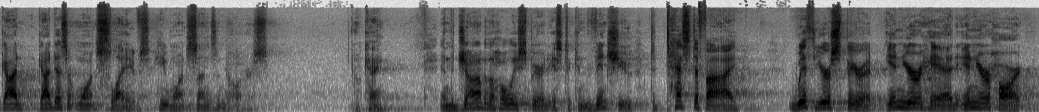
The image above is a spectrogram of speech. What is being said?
God, God doesn't want slaves, He wants sons and daughters. Okay? And the job of the Holy Spirit is to convince you, to testify with your spirit, in your head, in your heart,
